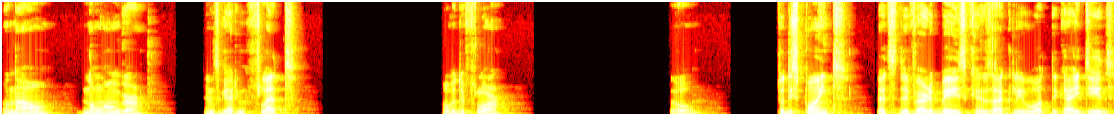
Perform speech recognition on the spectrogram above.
So now no longer it's getting flat over the floor. So to this point, that's the very basic, exactly what the guy did.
